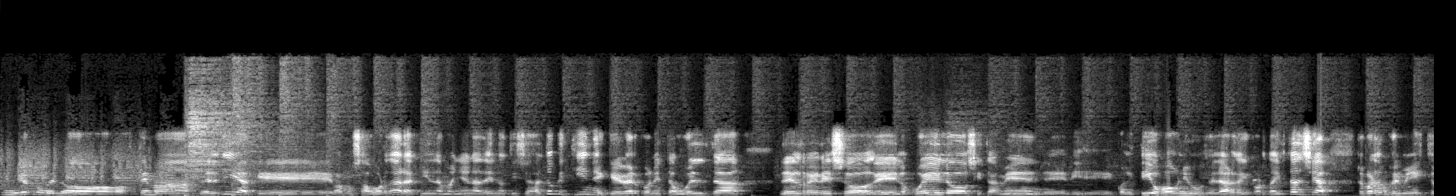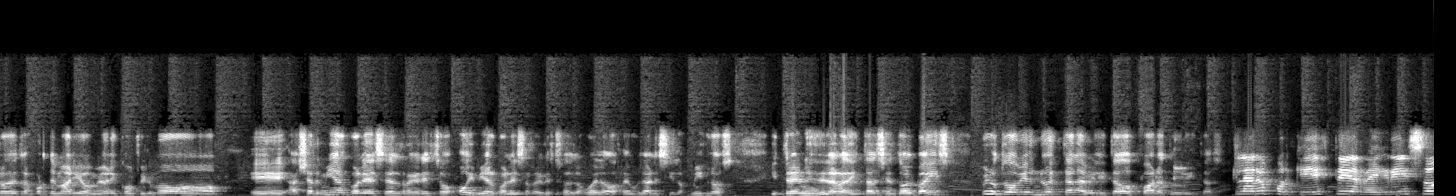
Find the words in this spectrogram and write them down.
Y otro de los temas del día que vamos a abordar aquí en la mañana de Noticias Alto que tiene que ver con esta vuelta del regreso de los vuelos y también de, colectivos ómnibus de larga y corta distancia. Recordemos que el ministro de Transporte Mario Meoni confirmó eh, ayer miércoles el regreso, hoy miércoles el regreso de los vuelos regulares y los micros y trenes de larga distancia en todo el país pero todavía no están habilitados para turistas. Claro, porque este regreso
